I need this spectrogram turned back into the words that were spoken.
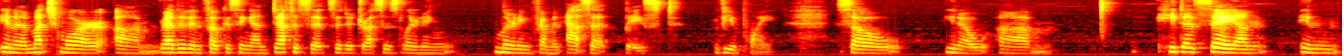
in a much more um, rather than focusing on deficits it addresses learning learning from an asset based viewpoint. So you know um, he does say on in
